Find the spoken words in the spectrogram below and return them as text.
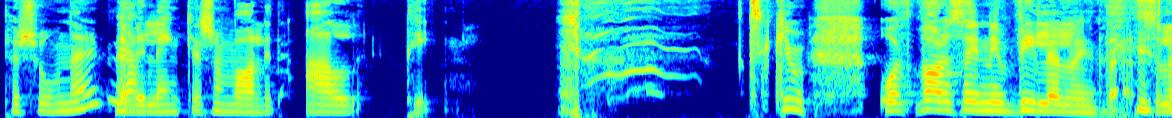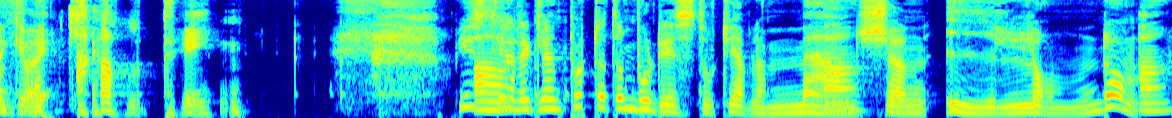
personer. Men Ja. vi länkar som vanligt allting. Och vare sig ni vill eller inte så länkar vi allting. Men just det, jag hade glömt bort att de bodde i ett stort jävla mansion i London. Ja.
